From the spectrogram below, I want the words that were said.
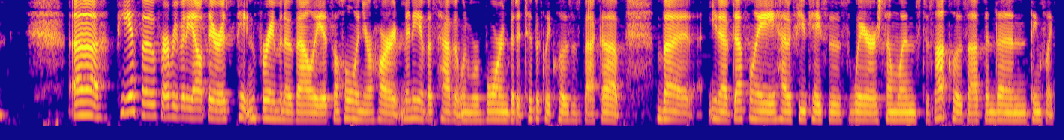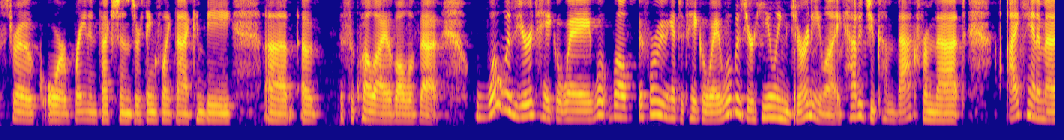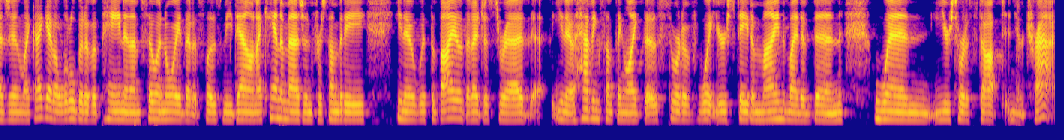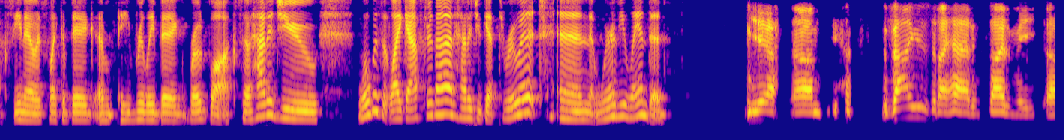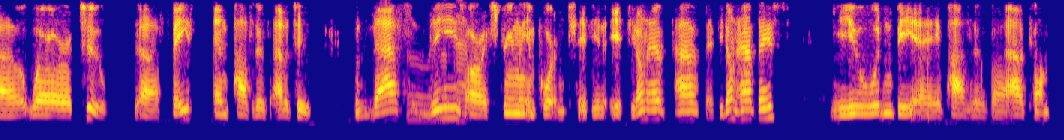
Uh, PFO for everybody out there is patent foramen ovale. It's a hole in your heart. Many of us have it when we're born, but it typically closes back up. But, you know, I've definitely had a few cases where someone's does not close up, and then things like stroke or brain infections or things like that can be uh, a the sequelae of all of that. What was your takeaway? Well, before we even get to takeaway, what was your healing journey like? How did you come back from that? I can't imagine, like, I get a little bit of a pain and I'm so annoyed that it slows me down. I can't imagine for somebody, you know, with the bio that I just read, you know, having something like this, sort of what your state of mind might have been when you're sort of stopped in your tracks. You know, it's like a big, a, a really big roadblock. So, how did you? What was it like after that? How did you get through it? And where have you landed? Yeah. Um, the values that I had inside of me uh, were two uh, faith and positive attitude. That's oh, these that. are extremely important. If you if you don't have, have if you don't have this, you wouldn't be a positive uh, outcome.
